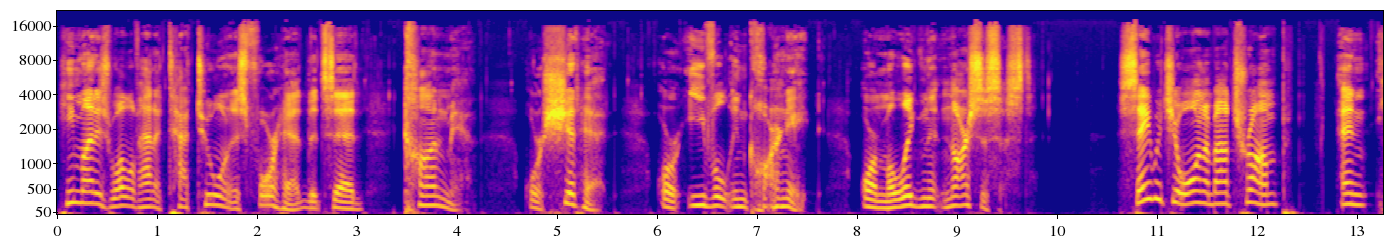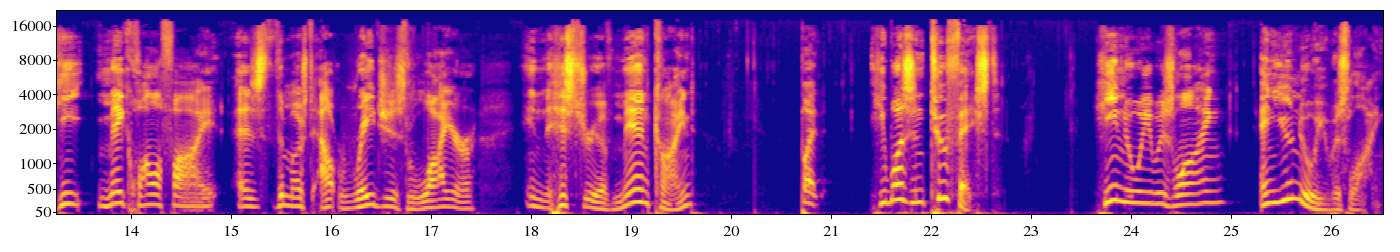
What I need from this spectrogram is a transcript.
He might as well have had a tattoo on his forehead that said con man or shithead or evil incarnate or malignant narcissist. Say what you want about Trump, and he may qualify as the most outrageous liar in the history of mankind, but he wasn't two faced. He knew he was lying, and you knew he was lying.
